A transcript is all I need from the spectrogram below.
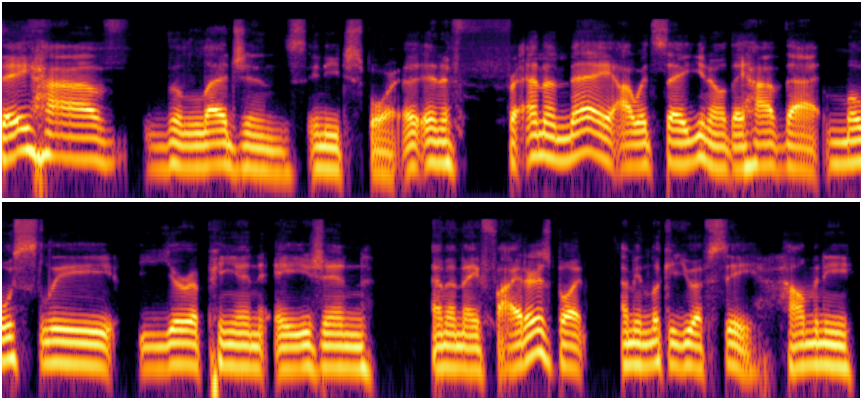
they have the legends in each sport. And if for MMA, I would say, you know, they have that mostly European, Asian MMA fighters, but I mean, look at UFC. How many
